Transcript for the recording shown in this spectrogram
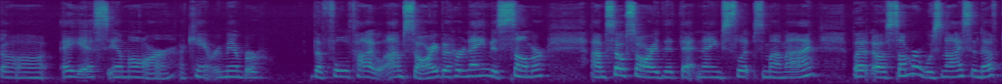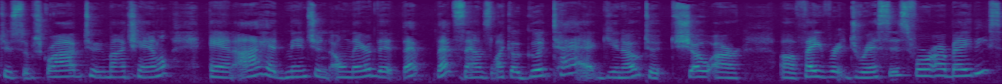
uh, ASMR. I can't remember the full title. I'm sorry, but her name is Summer. I'm so sorry that that name slips my mind. But uh, Summer was nice enough to subscribe to my channel, and I had mentioned on there that that, that sounds like a good tag, you know, to show our uh, favorite dresses for our babies.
